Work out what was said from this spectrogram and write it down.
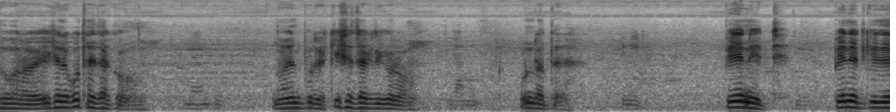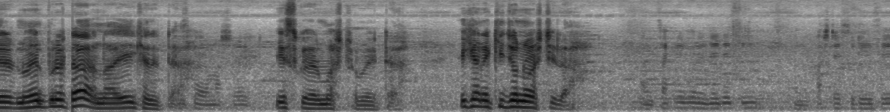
দুয়ারা। এখানে কোথায় থাকো? নয়নপুরে। কিসে চাকরি করো? কোনটাতে পেনিট। পেনিট। কি যে নয়নপুরেরটা না এইখানেরটা? স্কোয়ার মাস্টার বাড়িটা এখানে কি জন্য আসছিলা? চাকরি করে যাইতেছি মানে পাঁচটায় ছুটি হয়েছে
